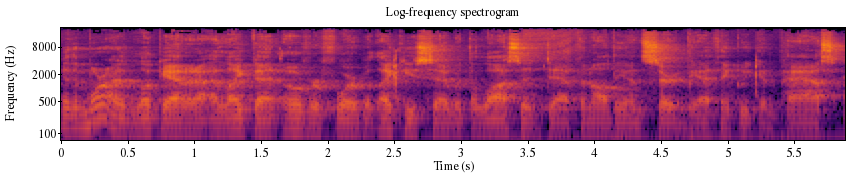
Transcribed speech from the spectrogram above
Yeah, the more I look at it, I like that over four. But like you said, with the loss of depth and all the uncertainty, I think we can pass.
